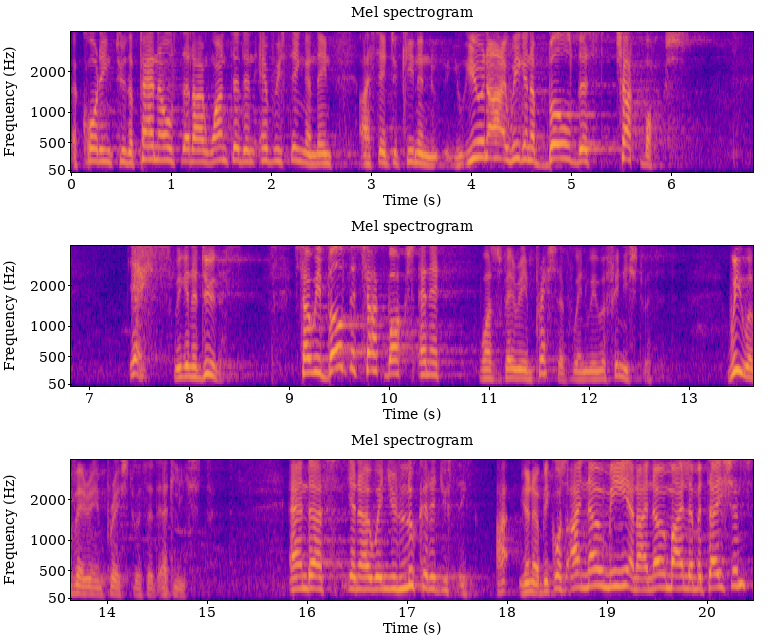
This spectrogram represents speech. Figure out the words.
according to the panels that I wanted and everything. And then I said to Keenan, You, you and I, we're going to build this chuck box. Yes, we're going to do this. So we built the chuck box and it was very impressive when we were finished with it. We were very impressed with it, at least. And, uh, you know, when you look at it, you think, I, you know, because I know me and I know my limitations,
